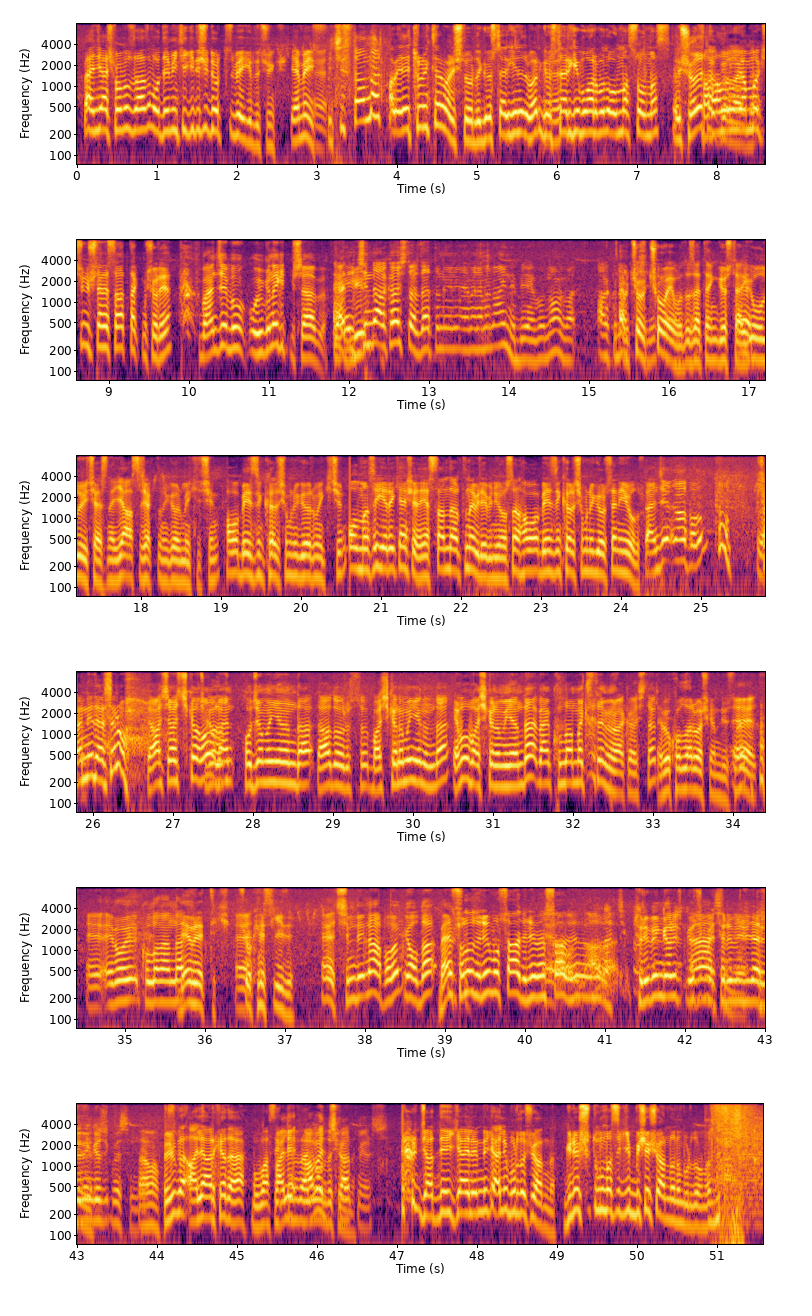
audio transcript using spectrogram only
Bence açmamız lazım. O deminki gidişi 400 beygirdi çünkü. Yemeyiz. Evet. İçi standart. Abi elektronikler var işte orada. Göstergeleri var. Gösterge bu arabada olmazsa olmaz. E, şöyle Sabahları uyanmak için 3 tane saat takmış oraya. Bence bu uyguna gitmiş abi. Yani Evet, bir- içinde arkadaşlar zaten hemen hemen aynı bir ev normal. Arkada Tabii ço- çoğu Evo'da zaten gösterge Evet. oluyor içerisinde. Yağ sıcaklığını görmek için, hava benzin karışımını görmek için. Olması gereken şeyler. Yani standartına bile biniyorsan hava benzin karışımını görsen iyi olur. Bence ne yapalım? Tamam. Sen ne dersen o. Yavaş yavaş çıkalım, ama Çıkalım. ben hocamın yanında, daha doğrusu başkanımın yanında, Evo başkanımın yanında ben kullanmak istemiyorum arkadaşlar. Evo Kollar Başkanı diyorsun. Evet. e, Evo'yu kullananlar. Devrettik. Evet. Çok eskiydi. Evet şimdi ne yapalım? Yolda Ben sola dönüyorum, o sağa dönüyor, ben sağa dönüyorum. Tribün görü- gözükmesin. tribüncüler diye. Tribün gözükmesin. diye. Tamam. Çocuklar Ali arkada ha. Bu Ali, bahsettiğimiz Ali, ama orada şu anda. çıkartmıyoruz. Cadde hikayelerindeki Ali burada şu anda. Güneş tutulması gibi bir şey şu anda onun burada olması.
